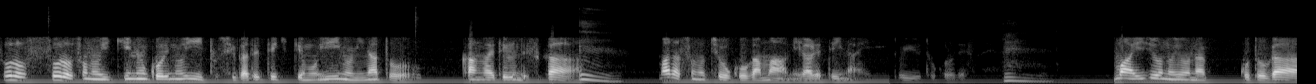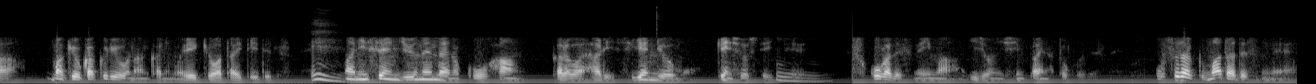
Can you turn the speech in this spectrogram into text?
そろそろその生き残りのいい年が出てきてもいいのになと考えてるんですがええまだその兆候がまあ見られていないというところですね。えまあ以上のようなことが、まあ、漁獲量なんかにも影響を与えていてですね、ええ。えまあ、2010年代の後半からはやはり資源量も減少していて、うん。そこがですね今非常に心配なところですね。おそらくまだですね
